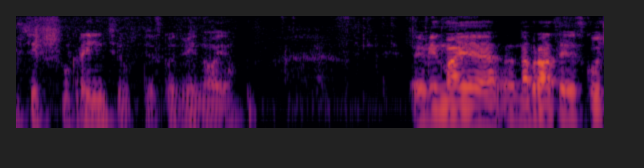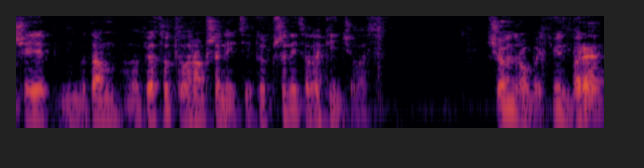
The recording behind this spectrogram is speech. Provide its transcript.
всіх українців в зв'язку з війною. Е, Він має набрати з кучі там 500 кг пшениці. Тут пшениця закінчилась. Що він робить? Він бере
